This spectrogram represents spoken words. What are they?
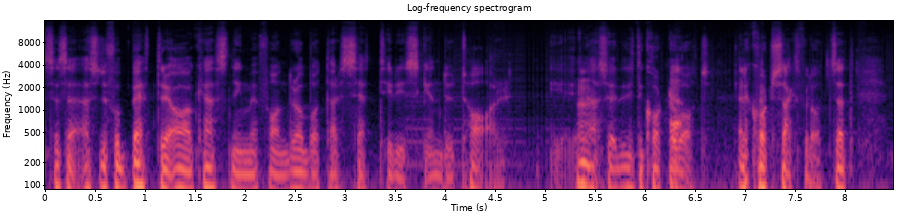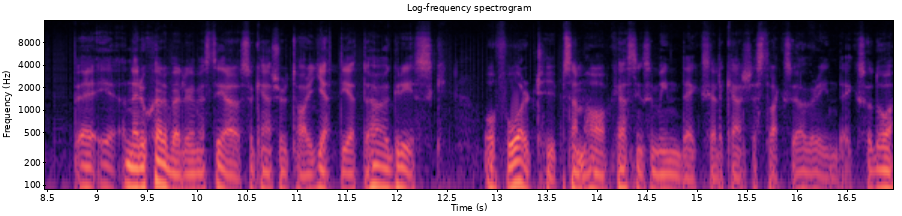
Så att säga, alltså du får bättre avkastning med fondrobotar sett till risken du tar. Eh, Mm. Alltså lite kort och Ja. gott. Eller kort sagt, förlåt. Så att, när du själv väljer att investera så kanske du tar jätte, jättehög risk. och får typ samma avkastning som index eller kanske strax över index. Och då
